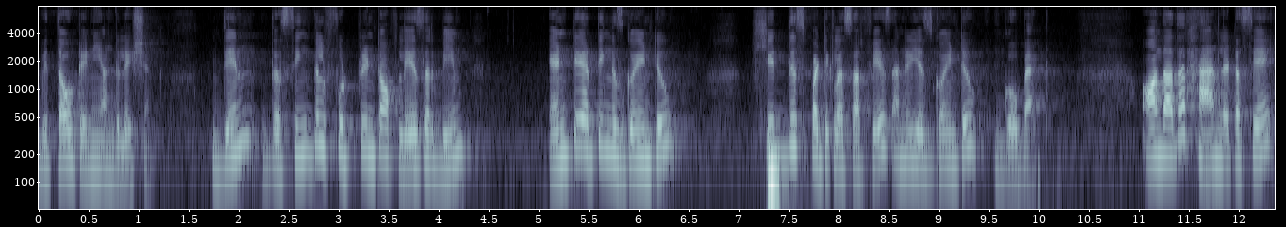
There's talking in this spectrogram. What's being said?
without any undulation. Then the single footprint of laser beam entire thing is going to hit this particular surface and it is going to go back. On the other hand let us say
